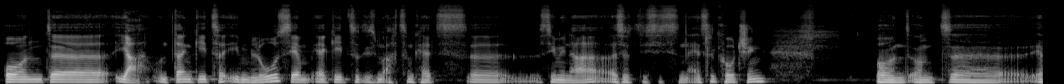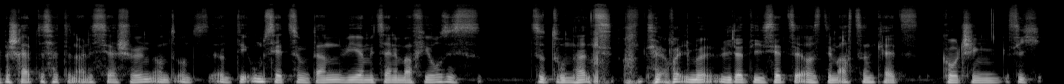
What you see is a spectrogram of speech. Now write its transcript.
Und äh, ja, und dann geht's eben los. Er, er geht zu diesem Achtsamkeitsseminar, also das ist ein Einzelcoaching. Und, und äh, er beschreibt das halt dann alles sehr schön und, und, und die Umsetzung dann, wie er mit seinem Mafiosis zu tun hat und er aber immer wieder die Sätze aus dem Achtsamkeitscoaching sich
